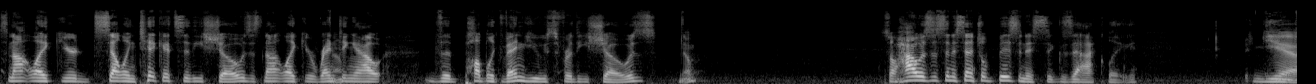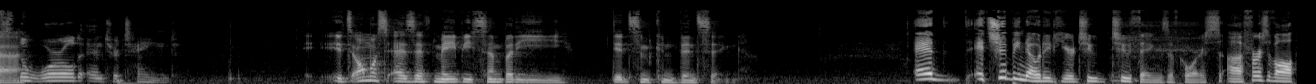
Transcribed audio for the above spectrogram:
It's not like you're selling tickets to these shows. It's not like you're renting out the public venues for these shows. Nope. So how is this an essential business exactly? Yeah. Keeps the world entertained. it's almost as if maybe somebody did some convincing. And it should be noted here two two things, of course. Uh, first of all,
